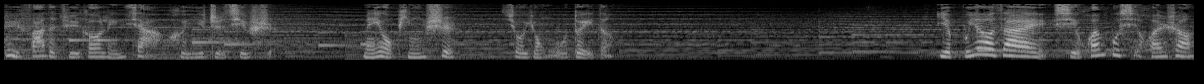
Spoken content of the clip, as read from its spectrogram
愈发的居高临下和颐指气使，没有平视，就永无对等。也不要在喜欢不喜欢上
